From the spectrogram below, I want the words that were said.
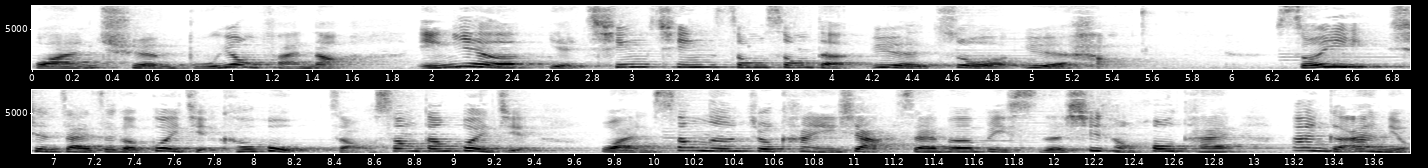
完全不用烦恼，营业额也轻轻松松的越做越好。所以现在这个柜姐客户早上当柜姐，晚上呢就看一下 Cyberbiz 的系统后台，按个按钮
